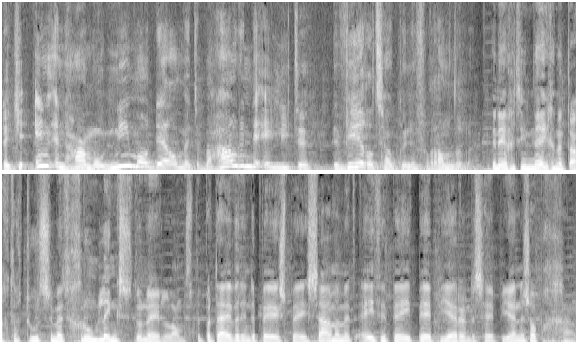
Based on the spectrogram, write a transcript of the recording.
dat je in een harmoniemodel met de behoudende elite de wereld zou kunnen veranderen? In 1989 toert ze met GroenLinks door Nederland. De partij waarin de PSP samen met EVP, PPR en de CPN is opgegaan.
